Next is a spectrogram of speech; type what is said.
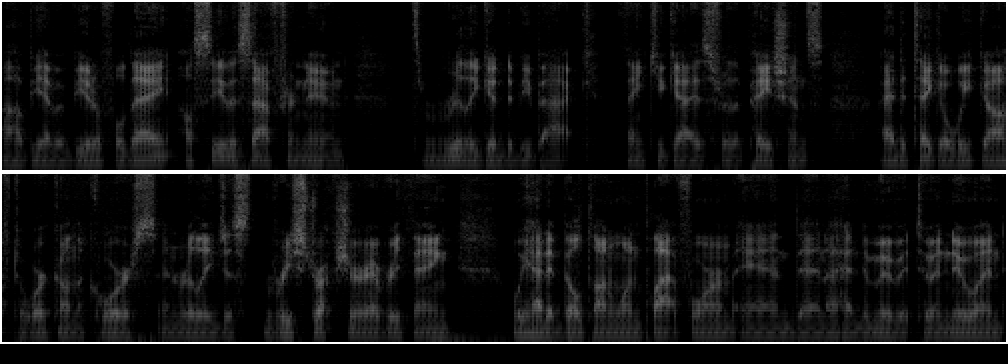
I hope you have a beautiful day. I'll see you this afternoon. It's really good to be back. Thank you guys for the patience. I had to take a week off to work on the course and really just restructure everything. We had it built on one platform, and then I had to move it to a new one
